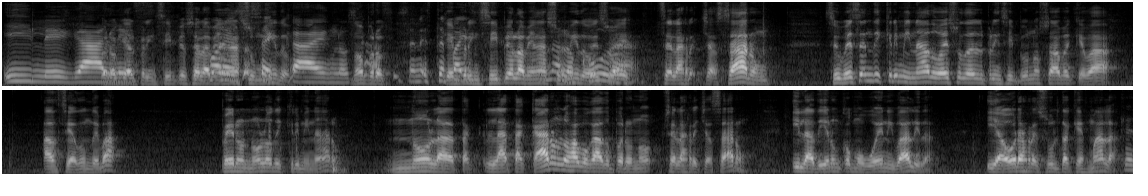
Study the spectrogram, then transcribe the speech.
ilegal. Pero que al principio se la Por habían eso se asumido. caen los no, pero casos en este que en país. principio la habían Es asumido, eso es, se la rechazaron. Si hubiesen discriminado eso desde el principio, uno sabe que va hacia dónde va. Pero no lo discriminaron. No la, la atacaron los abogados, pero no se la rechazaron. Y la dieron como buena y válida. Y ahora resulta que es mala. Que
